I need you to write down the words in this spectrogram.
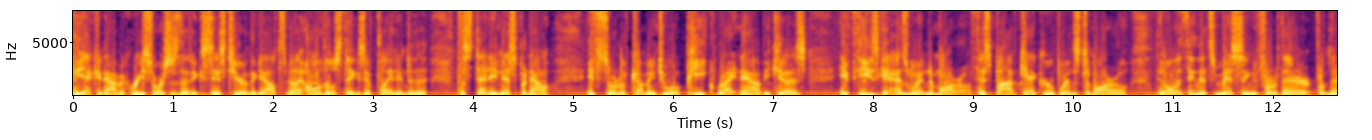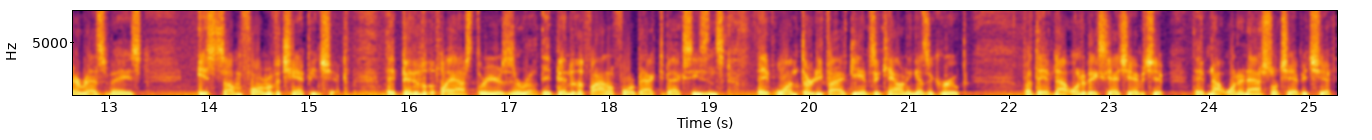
the economic resources that exist here in the Gallatin Valley, all those things have played into the, the steadiness. But now it's sort of coming to a peak right now because if these guys win tomorrow, if this Bobcat group wins tomorrow, the only thing that's missing for their from their resumes is some form of a championship. They've been to the playoffs three years in a row. They've been to the Final Four back-to-back seasons. They've won 35 games and counting as a group but they have not won a Big Sky championship. They have not won a national championship,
